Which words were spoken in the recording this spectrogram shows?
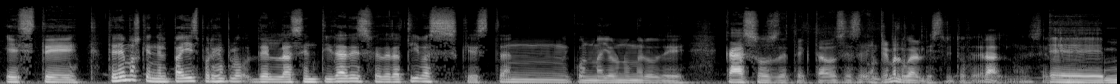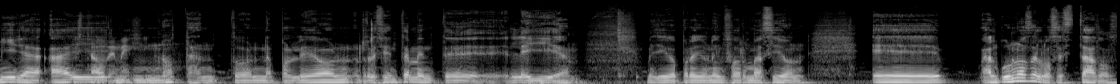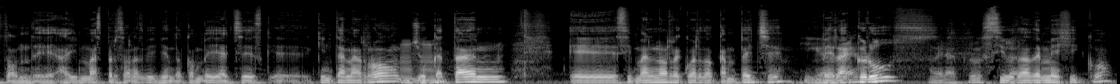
Este, tenemos que en el país, por ejemplo, de las entidades federativas que están con mayor número de casos detectados, es en primer lugar el Distrito Federal. eh, mira, hay no tanto Napoleón. Recientemente leía, me llegó por ahí una información. Eh, algunos de los estados donde hay más personas viviendo con VIH es eh, Quintana Roo, Yucatán, eh, si mal no recuerdo, Campeche, Veracruz, Ciudad de México,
